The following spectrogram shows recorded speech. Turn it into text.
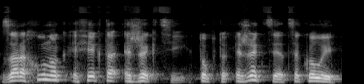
за рахунок ефекта ежекції. Тобто ежекція це коли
